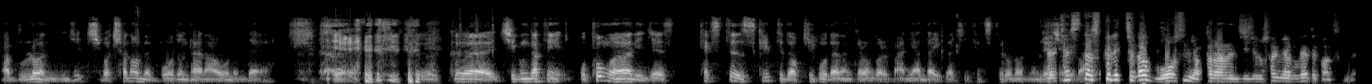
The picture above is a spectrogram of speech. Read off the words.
아 물론 이제 집어쳐 넣으면 뭐든 다 나오는데. 예, 그, 그 지금 같은 보통은 이제 텍스트 스크립트 넣기보다는 그런 걸 많이 한다 이거지 텍스트로 넣는 게 제일 텍스트 많아. 스크립트가 무엇을 역할을 하는지 좀 설명을 해야 될 것 같은데.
